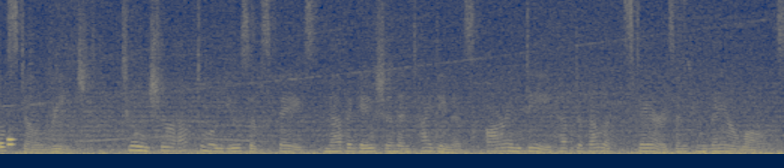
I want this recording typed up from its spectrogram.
To ensure optimal use of space, navigation and tidiness, R&D have developed stairs and conveyor walls.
